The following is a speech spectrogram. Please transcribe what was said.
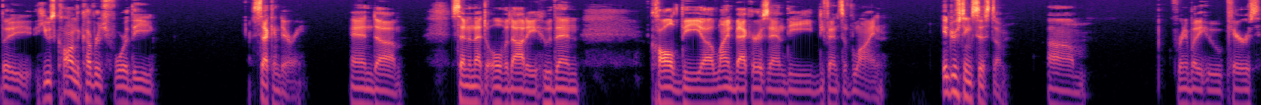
the he was calling the coverage for the secondary, and um, sending that to Olivadotti, who then called the uh, linebackers and the defensive line. Interesting system. Um, for anybody who cares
